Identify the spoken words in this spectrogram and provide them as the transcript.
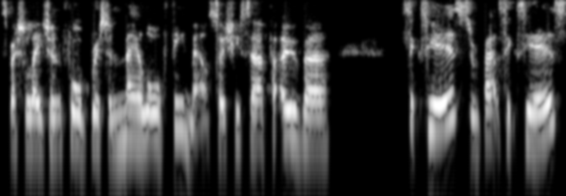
special agent for Britain, male or female. So she served for over six years, about six years,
